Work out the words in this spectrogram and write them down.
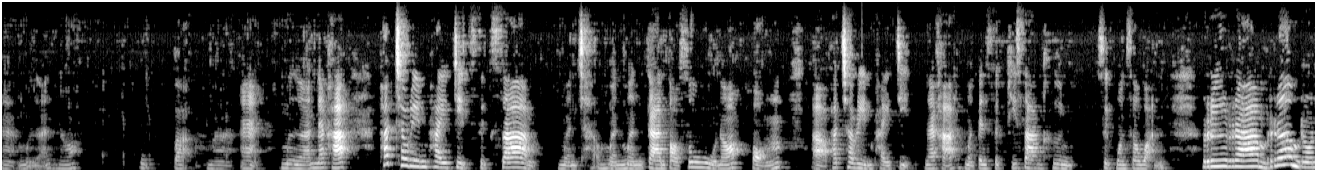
อ่าเหมือนเนาะอุปมาอ่าเหมือนนะคะ พัชรินภัยจิตศึกสร้างเหมือนเหมือนเหมือนการต่อสู้เนาะของอพัชรินภัยจิตนะคะ เหมือนเป็นศึกที่สร้างขึ้น ศึกบนสวรรค์รือรามเริ่มรน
